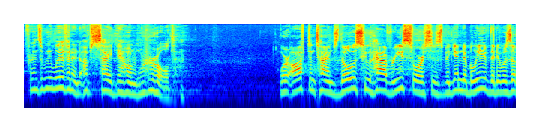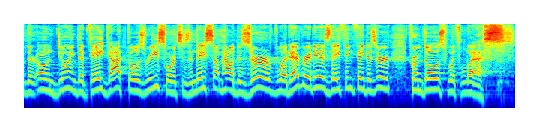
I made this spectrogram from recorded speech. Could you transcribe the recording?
Friends, we live in an upside down world where oftentimes those who have resources begin to believe that it was of their own doing that they got those resources and they somehow deserve whatever it is they think they deserve from those with less.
